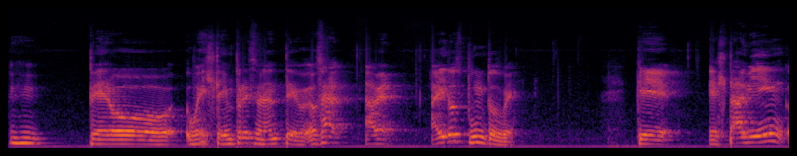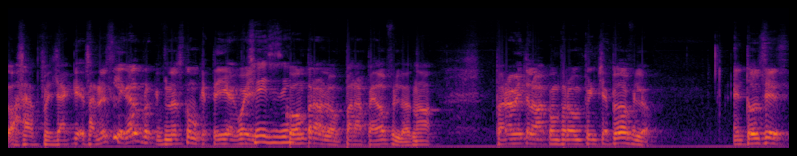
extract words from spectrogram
Ujú. Pero, güey, está impresionante, güey. O sea, a ver, hay dos puntos, güey. Que está bien, o sea, pues ya que, o sea, no es ilegal porque no es como que te diga, güey, Sí, sí, sí. cómpralo para pedófilos, no. Pero obviamente lo va a comprar un pinche pedófilo. Entonces,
